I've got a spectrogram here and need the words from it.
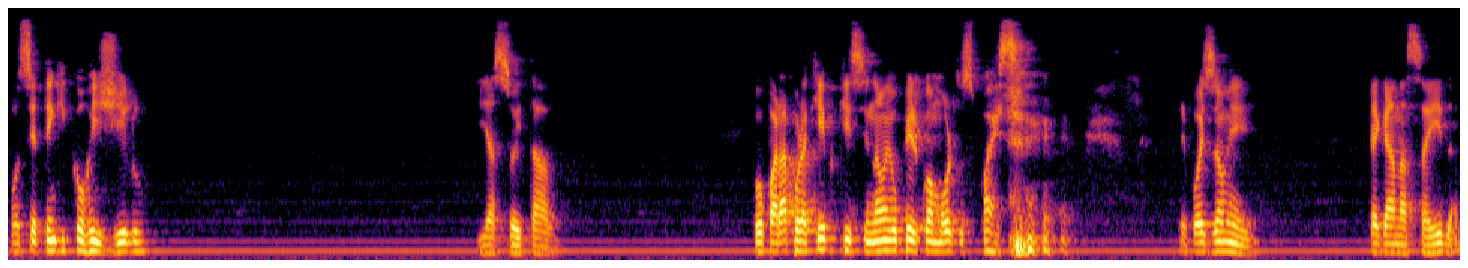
você tem que corrigi-lo e açoitá-lo. Vou parar por aqui porque senão eu perco o amor dos pais. Depois vão me pegar na saída.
